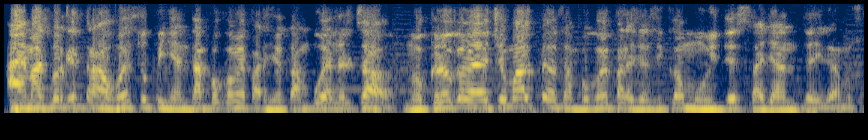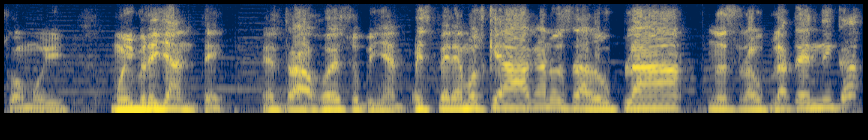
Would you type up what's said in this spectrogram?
Además, porque el trabajo de Estupiñán tampoco me pareció tan bueno el sábado. No creo que lo haya hecho mal, pero tampoco me pareció así como muy destallante, digamos, como muy, muy brillante el trabajo de Estupiñán. Esperemos que haga nuestra dupla, nuestra dupla técnica.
